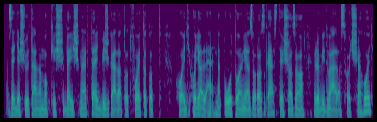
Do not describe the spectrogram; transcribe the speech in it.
az Egyesült Államok is beismerte, egy vizsgálatot folytatott, hogy hogyan lehetne pótolni az orosz gázt, és az a rövid válasz, hogy sehogy.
